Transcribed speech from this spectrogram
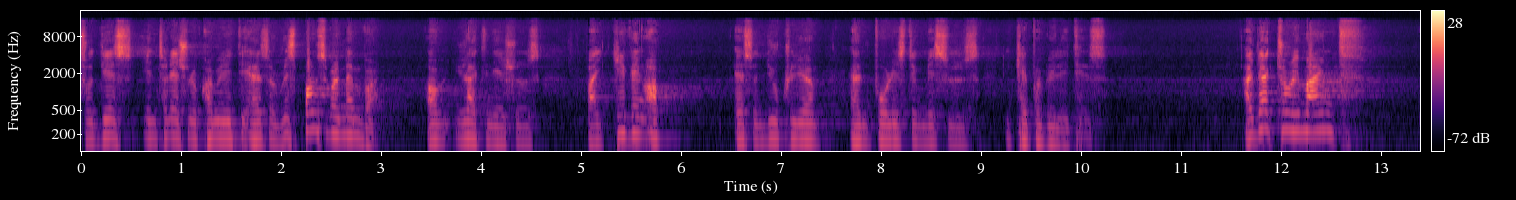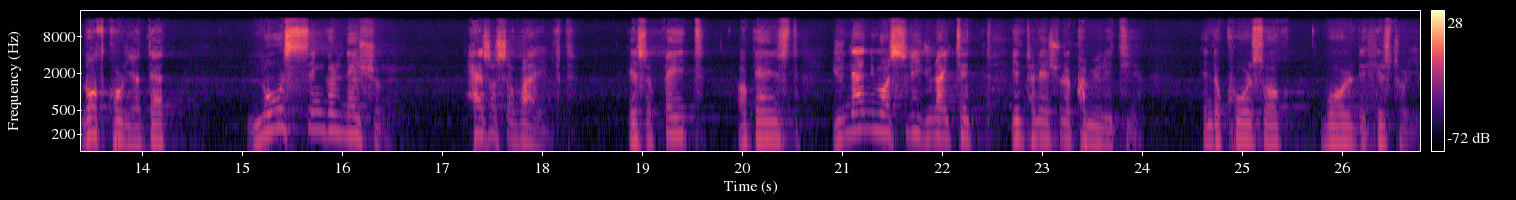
to this international community as a responsible member of United Nations by giving up its nuclear and ballistic missiles capabilities. I'd like to remind North Korea that no single nation has survived its fate against unanimously united international community in the course of world history.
